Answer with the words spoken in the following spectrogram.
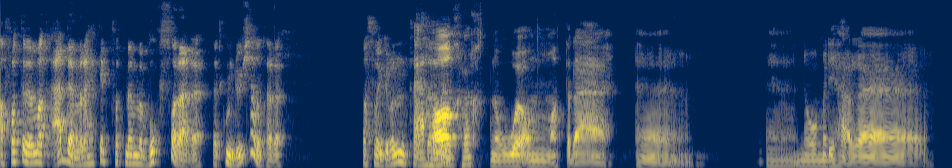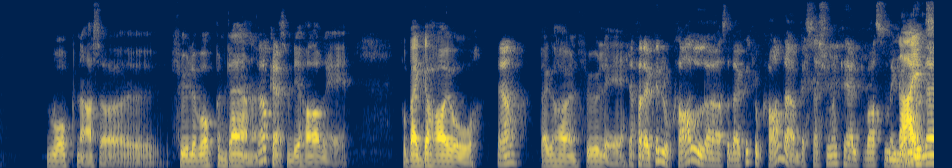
har- fått det med meg at det er det, men jeg har ikke fått med meg hvorfor det er det. Jeg Vet ikke om du kjenner til det? Hva som er grunnen til Jeg det er har hørt noe om at det er eh, eh, noe med de her eh, våpnene, altså fuglevåpengreiene, okay. som de har i For begge har jo Ja, begge har jo en fugl i ja, for det er jo ikke en lokal altså det er jo ikke et lokal der. jeg skjønner ikke helt hva som er Nei, grunnen. Det-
